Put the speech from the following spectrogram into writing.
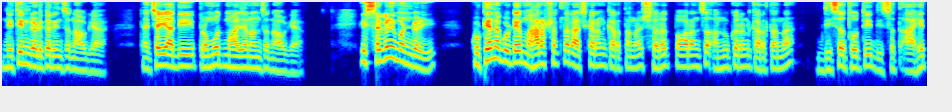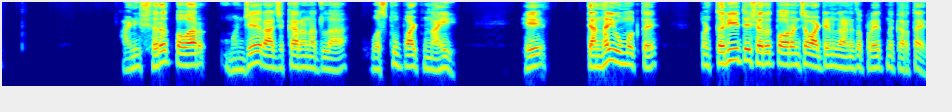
नितीन गडकरींचं नाव घ्या. त्याच्याही आधी प्रमोद महाजनांचं नाव घ्या. ही सगळी मंडळी कुठे ना कुठे महाराष्ट्रातलं राजकारण करताना शरद पवारांचं अनुकरण करताना दिसत होती दिसत आहेत. आणि शरद पवार म्हणजे राजकारणातला वस्तुपाठ नाही. हे त्यांनाही उमगतंय पण तरीही ते शरद पवारांच्या वाटेनं जाण्याचा प्रयत्न करतायत.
